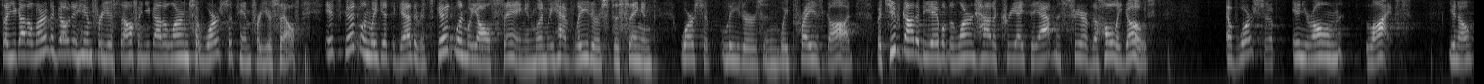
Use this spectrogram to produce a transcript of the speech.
So you got to learn to go to him for yourself and you got to learn to worship him for yourself. It's good when we get together. It's good when we all sing and when we have leaders to sing and worship leaders and we praise God. But you've got to be able to learn how to create the atmosphere of the Holy Ghost of worship in your own lives. You know,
